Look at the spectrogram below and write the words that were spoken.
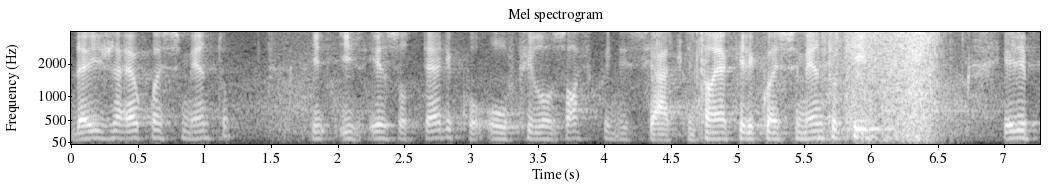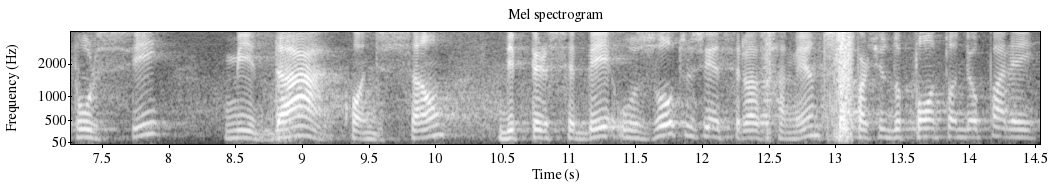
daí já é o conhecimento esotérico ou filosófico iniciático. Então é aquele conhecimento que ele por si me dá condição de perceber os outros entrelaçamentos a partir do ponto onde eu parei.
